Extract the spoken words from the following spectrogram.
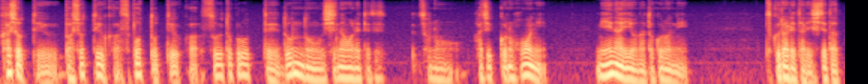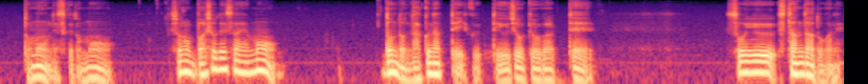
箇所っていう場所っていうかスポットっていうかそういうところってどんどん失われててその端っこの方に見えないようなところに作られたりしてたと思うんですけどもその場所でさえもどんどんなくなっていくっていう状況があってそういうスタンダードがね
